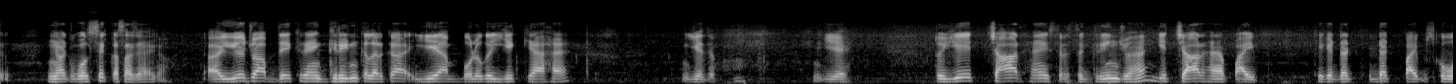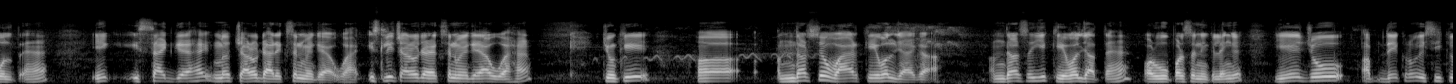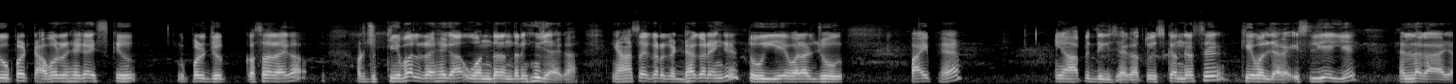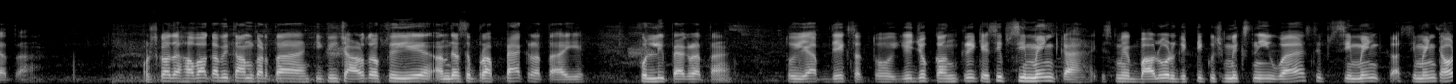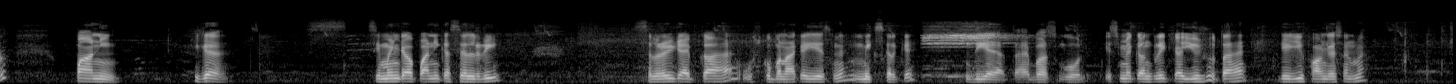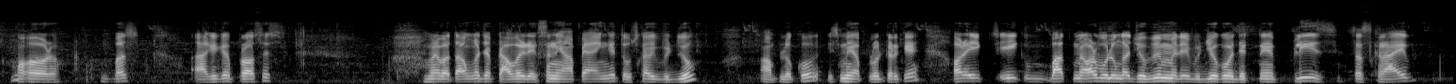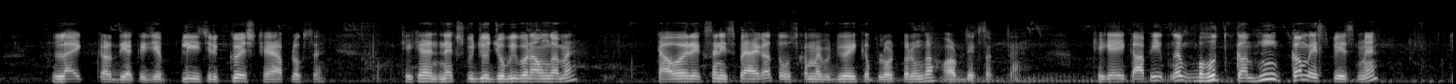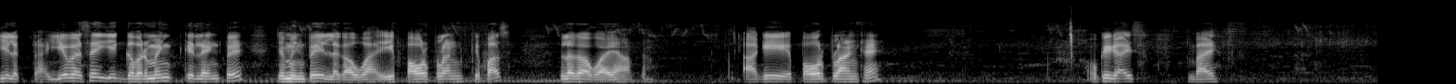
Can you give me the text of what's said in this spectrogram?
नट बोल से कसा जाएगा। ये जो आप देख रहे हैं ग्रीन कलर का, ये आप बोलोगे, ये क्या है? ये देखो। ये। तो ये चार हैं इस तरह से ग्रीन जो है ये चार हैं पाइप ठीक है डट डट पाइप इसको बोलते हैं। एक इस साइड गया है मतलब चारों डायरेक्शन में गया हुआ है। इसलिए चारों डायरेक्शन में गया हुआ है क्योंकि आ, अंदर से वायर केबल जाएगा। अंदर से ये केबल जाते हैं और ऊपर से निकलेंगे। ये जो आप देख रहे हो इसी के ऊपर टावर रहेगा इसके ऊपर जो कसा रहेगा और जो केबल रहेगा वो अंदर अंदर ही जाएगा। यहाँ से अगर गड्ढा करेंगे तो ये वाला जो पाइप है, यहाँ पे दिख जाएगा। तो इसके अंदर से केबल जाएगा, इसलिए ये लगाया जाता है। और उसके बाद हवा का भी काम करता है, क्योंकि चारों तरफ़ से ये अंदर से पूरा पैक रहता है, ये फुल्ली पैक रहता है। तो ये आप देख सकते हो, ये जो कंक्रीट है, सिर्फ़ सीमेंट का है। इसमें बालू और गिट्टी कुछ मिक्स नहीं हुआ है, सिर्फ़ सीमेंट का, सीमेंट और पानी, ठीक है? सीमेंट और पानी का सैलरी सैलरी टाइप का है, उसको बना के ये इसमें मिक्स करके दिया जाता है, बस गोल। इसमें कंक्रीट का यूज़ होता है डीजी फाउंडेशन में। और बस आगे का प्रोसेस मैं बताऊँगा जब टावर इरेक्शन यहाँ पे आएँगे तो उसका भी वीडियो आप लोग को इसमें अपलोड करके। और एक एक बात मैं और बोलूँगा, जो भी मेरे वीडियो को देखते हैं प्लीज़ सब्सक्राइब लाइक कर दिया कीजिए प्लीज़ रिक्वेस्ट है आप लोग से। ठीक है नेक्स्ट वीडियो जो भी बनाऊँगा मैं टावर रिएक्शन इस पर आएगा तो उसका मैं वीडियो एक अपलोड करूँगा और आप देख सकते हैं। ठीक है, ये काफ़ी मतलब बहुत कम ही, कम स्पेस में ये लगता है। ये वैसे ये गवर्नमेंट के लैंड पे, ज़मीन पे लगा हुआ है। ये पावर प्लांट के पास लगा हुआ है यहाँ पे। आगे पावर प्लांट है। Okay guys bye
